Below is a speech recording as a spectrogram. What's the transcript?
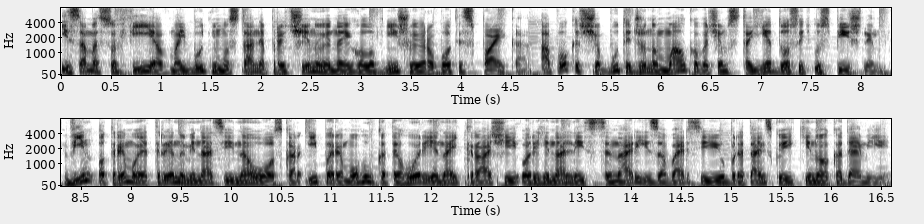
І саме Софія в майбутньому стане причиною найголовнішої роботи Спайка. А поки що бути Джоном Малковичем стає досить успішним. Він отримує три номінації на Оскар і перемогу в категорії Найкращий оригінальний сценарій за версією Британської кіноакадемії.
